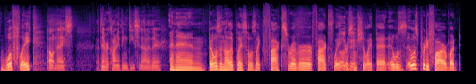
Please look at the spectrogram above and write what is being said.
Wolf Lake, Oh, nice. I've never caught anything decent out of there. and then there was another place that was like Fox River or Fox Lake or some shit like that. It was it was pretty far, but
